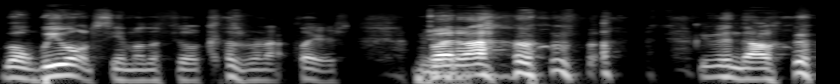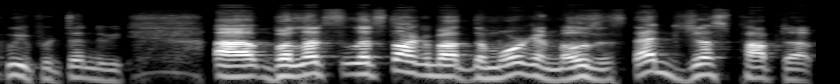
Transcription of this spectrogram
Well, we won't see him on the field because we're not players. Yeah. But um, even though we pretend to be. Uh, but let's let's talk about the Morgan Moses that just popped up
